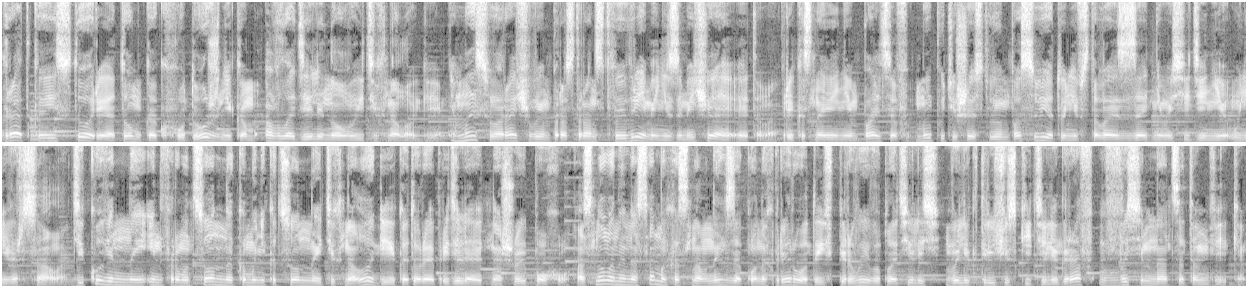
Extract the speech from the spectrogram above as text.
Краткая история о том, как художникам овладели новые технологии. Мы сворачиваем пространство и время, не замечая этого. Прикосновением пальцев мы путешествуем по свету, не вставая с заднего сиденья универсала. Диковинные информационно-коммуникационные технологии, которые определяют нашу эпоху, основаны на самых основных законах природы и впервые воплотились в электрический телеграф в XVIII веке.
